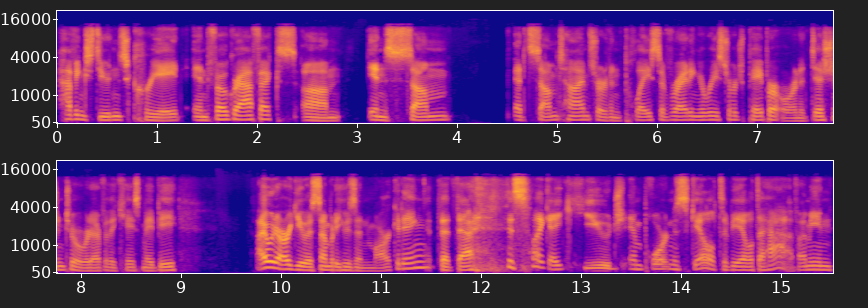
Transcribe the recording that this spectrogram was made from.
having students create infographics um, in some at some time sort of in place of writing a research paper or in addition to or whatever the case may be. I would argue as somebody who's in marketing that that is like a huge important skill to be able to have. I mean,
